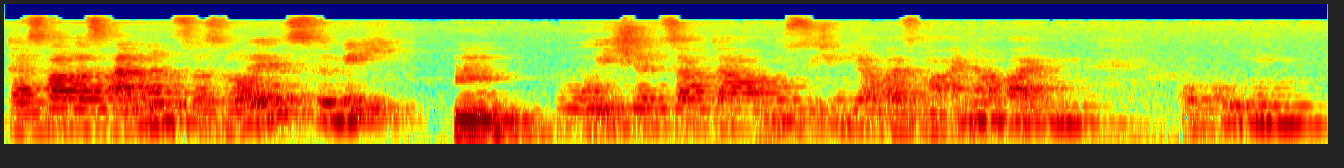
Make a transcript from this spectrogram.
das war was anderes, was Neues für mich, mhm. wo ich jetzt sage, da musste ich mich auch erstmal einarbeiten und gucken.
